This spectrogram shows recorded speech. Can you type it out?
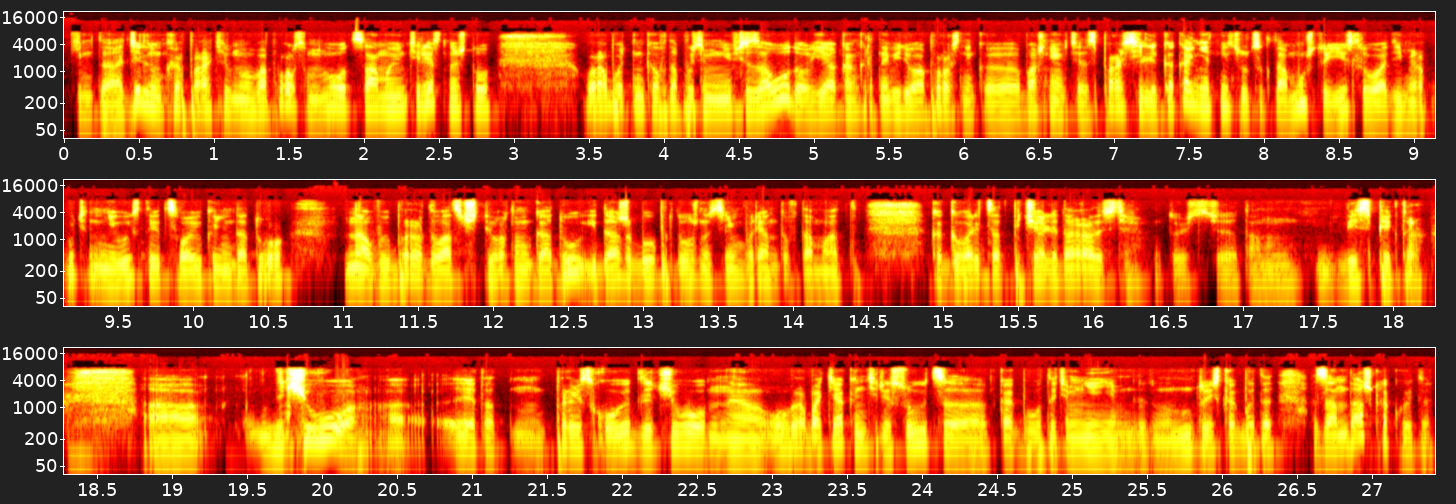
каким-то отдельным корпоративным вопросам. Но вот самое интересное, что у работников, допустим, нефтезавода, я конкретно видел опросник Башнефти, спросили, как они отнесутся к тому, что если Владимир Путин не выставит свою кандидатуру на выборы в 2024 году, и даже был предложено 7 вариантов, там от, как говорится, от печали до радости. То есть там весь спектр. А, для чего э, это происходит? Для чего э, у работяг интересуется как бы вот этим мнением? Ну, то есть как бы это зандаж какой-то?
